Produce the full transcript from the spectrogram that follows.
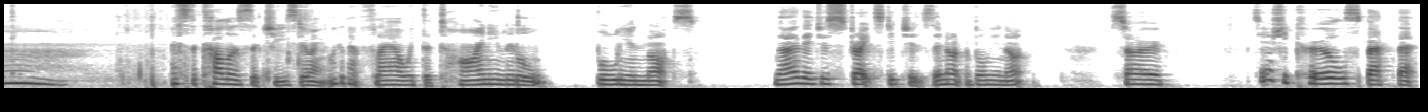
Mm. It's the colours that she's doing. Look at that flower with the tiny little bullion knots. No, they're just straight stitches. They're not a bullion knot. So see how she curls back that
